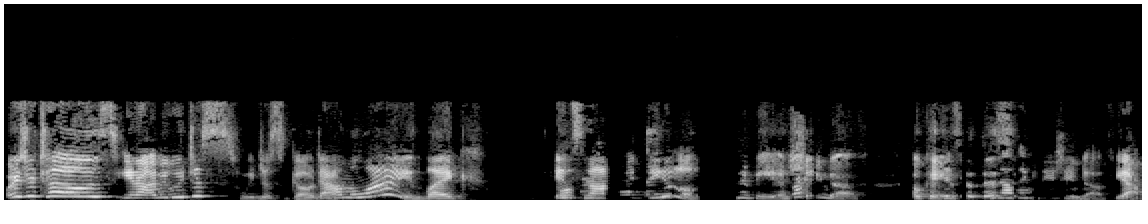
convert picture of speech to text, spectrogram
Where's your toes? You know i mean we just we just go down the line. Like it's well, not a big deal. to be ashamed right. of Okay, it's so this nothing to be ashamed of. Yeah.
